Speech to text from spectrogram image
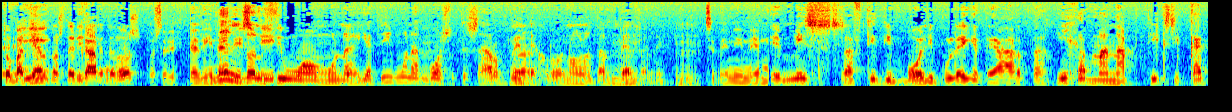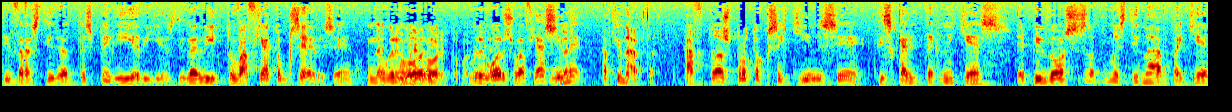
Τον πατέρα ή τον στερήθηκε κάπου- εντελώς. Το στερήθηκε. Δηλαδή, να Δεν δεις τον τι- θυμόμουν, γιατί ήμουνα πόσο, 4-5 Ναι. χρονών όταν Μμμ. πέθανε. Μμμ. Έτσι Δεν είναι. Εμείς σε αυτή την πόλη που λέγεται Άρτα είχαμε αναπτύξει κάτι δραστηριότητες περίεργες. Δηλαδή, το Βαφιά τον ξέρεις, ε, Ναι, τον τον Γρηγόρη. Γρηγόρη τον ο Βαφιά. Γρηγόρης ο Βαφιάς Ναι. είναι από την Άρτα. Αυτός πρωτοξεκίνησε τις καλλιτεχνικές επιδόσεις, να πούμε, στην Άρτα και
